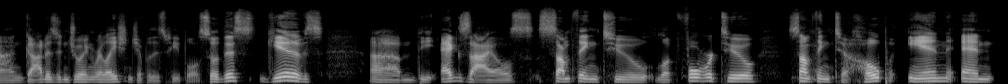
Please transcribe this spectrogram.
Uh, and God is enjoying relationship with his people. So this gives um, the exiles something to look forward to, something to hope in, and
